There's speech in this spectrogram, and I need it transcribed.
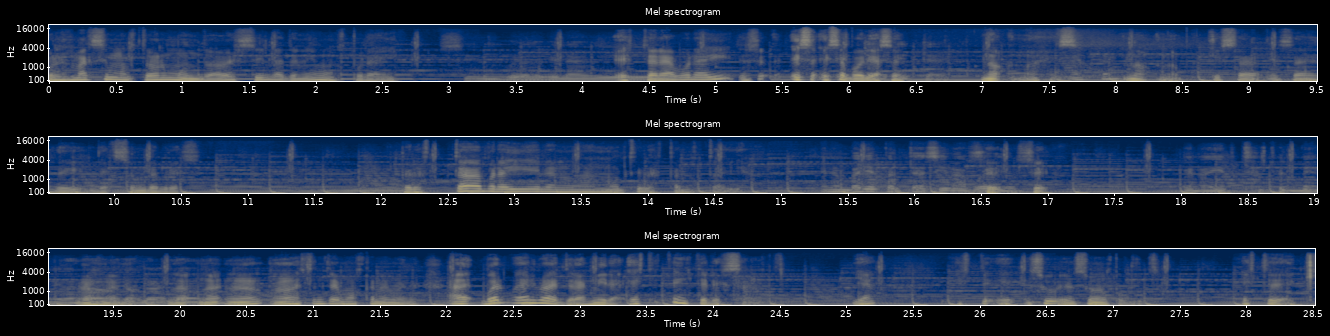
con los máximos en todo el mundo. A ver si la tenemos por ahí. Sí, me acuerdo que la vi. ¿Estará por ahí? Esa, esa podría ser. No, no es esa. No, no, porque esa, esa es de, de acción de precio. Pero estaba por ahí, eran unas múltiples pantallas. Eran varias pantallas, sí, me Sí, acuerdo. sí, Bueno, ahí está el meme. No, lo- no, no, no nos centremos con el meme. Vuelvo a verlo atrás. Mira, este está interesante. ¿Ya? Este, eh, sube, sube un poquito. Este de aquí.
